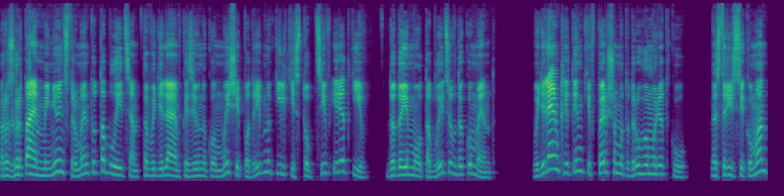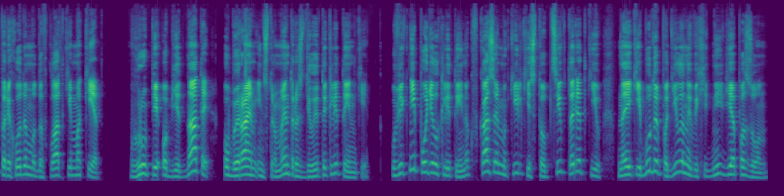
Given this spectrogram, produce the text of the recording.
Розгортаємо меню інструменту таблиця та виділяємо вказівником миші потрібну кількість стовпців і рядків. Додаємо таблицю в документ. Виділяємо клітинки в першому та другому рядку. На стрічці команд переходимо до вкладки Макет. В групі Об'єднати обираємо інструмент Розділити клітинки. У вікні поділ клітинок вказуємо кількість стовпців та рядків, на які буде поділений вихідний діапазон.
